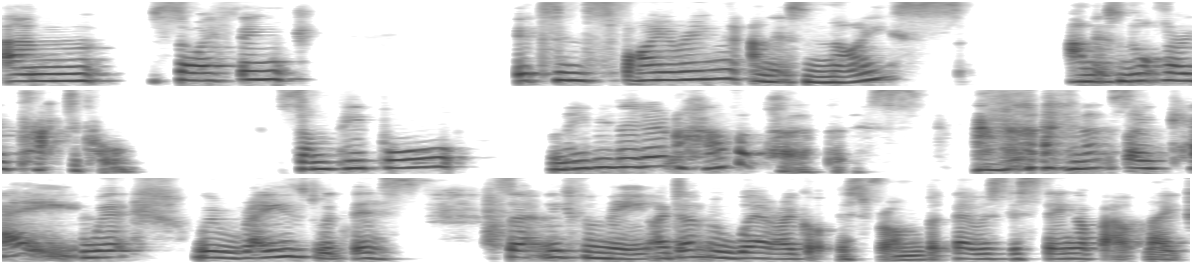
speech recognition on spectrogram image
And so i think it's inspiring and it's nice and it's not very practical. Some people maybe they don't have a purpose and that's okay. We're we're raised with this. Certainly for me, I don't know where I got this from, but there was this thing about like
